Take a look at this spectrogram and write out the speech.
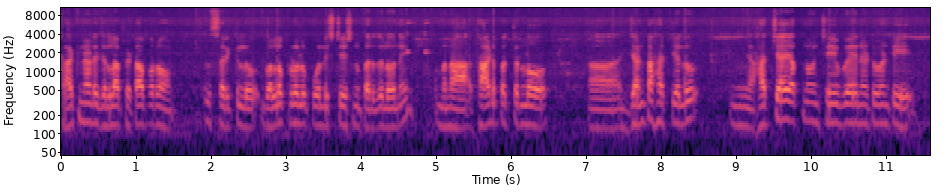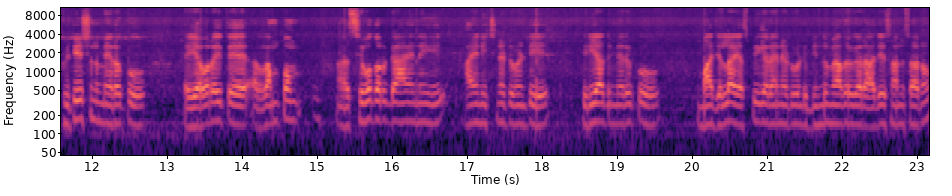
కాకినాడ జిల్లా Pithapuram circle Gollaprolu police station పరిధిలోని మన తాడిపత్రిలో జంట హత్యలు హత్యాయత్నం చేయబోయినటువంటి పిటిషన్ మేరకు ఎవరైతే రంపం శివదుర్గ ఆయన ఆయన ఇచ్చినటువంటి ఫిర్యాదు మేరకు మా జిల్లా ఎస్పీ గారు అయినటువంటి బిందు మాధవ్ గారి ఆదేశానుసారం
